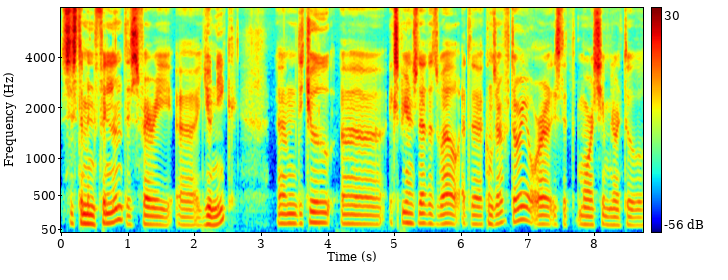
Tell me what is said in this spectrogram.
system in Finland is very uh, unique. Um, did you uh, experience that as well at the conservatory, or is it more similar to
